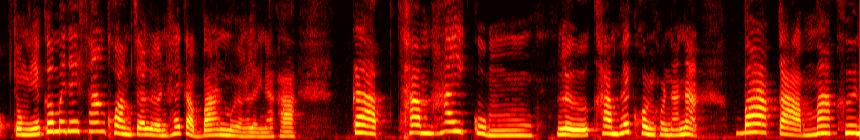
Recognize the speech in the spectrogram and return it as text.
บตรงนี้ก็ไม่ได้สร้างความเจริญให้กับบ้านเมืองเลยนะคะ กลับทำให้กลุ่มหรือทำให้คนคนนั้นน่ะบ้ากามมากขึ้น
